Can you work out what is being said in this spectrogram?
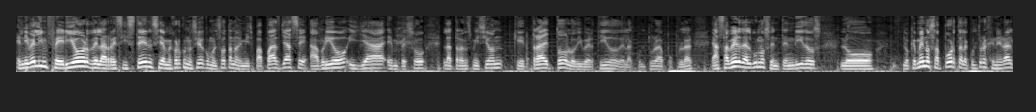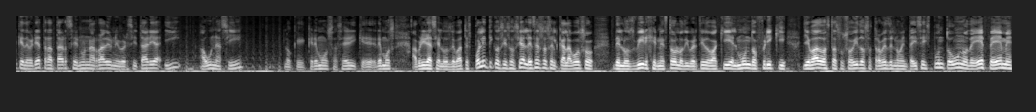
El nivel inferior de la resistencia, mejor conocido como el sótano de mis papás, ya se abrió y ya empezó la transmisión que trae todo lo divertido de la cultura popular. A saber de algunos entendidos, lo, que menos aporta a la cultura general que debería tratarse en una radio universitaria y aún así lo que queremos hacer y queremos abrir hacia los debates políticos y sociales. Eso es el calabozo de los vírgenes, todo lo divertido aquí, el mundo friki llevado hasta sus oídos a través del 96.1 de FM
